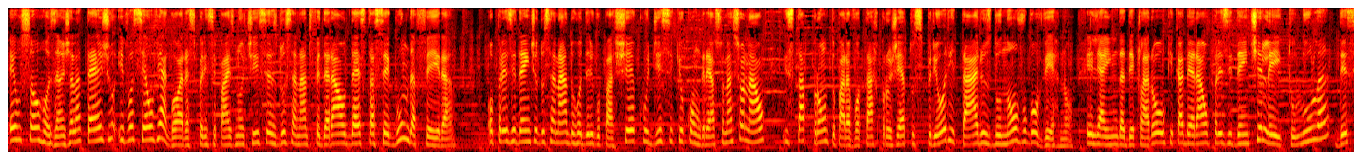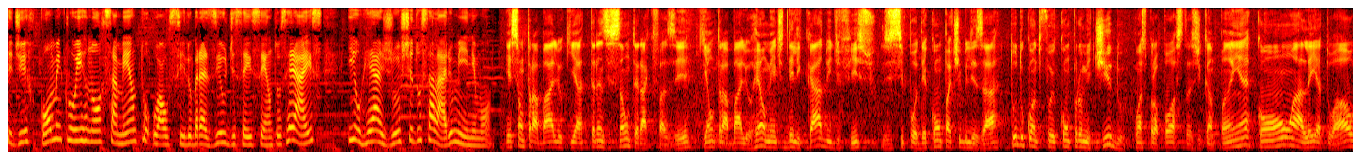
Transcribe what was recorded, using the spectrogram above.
Eu sou Rosângela Tejo e você ouve agora as principais notícias do Senado Federal desta segunda-feira. O presidente do Senado, Rodrigo Pacheco, disse que o Congresso Nacional está pronto para votar projetos prioritários do novo governo. Ele ainda declarou que caberá ao presidente eleito Lula decidir como incluir no orçamento o Auxílio Brasil de 600 reais e o reajuste do salário mínimo. Esse é um trabalho que a transição terá que fazer, que é um trabalho realmente delicado e difícil de se poder compatibilizar tudo quanto foi comprometido com as propostas de campanha com a lei atual.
